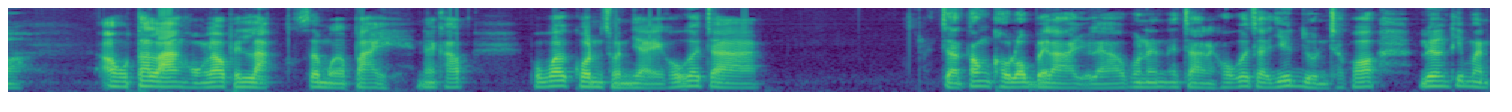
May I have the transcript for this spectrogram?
อเอาตารางของเราเป็นหลักเสมอไปนะครับเพราะว่าคนส่วนใหญ่เขาก็จะจะต้องเคารพเวลาอยู่แล้ว เพราะนั้นอาจารย์เขาก็จะยืดหยุ่นเฉพาะเรื่องที่มัน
